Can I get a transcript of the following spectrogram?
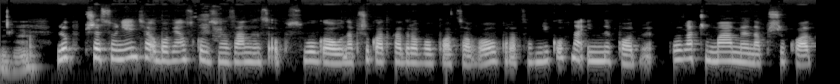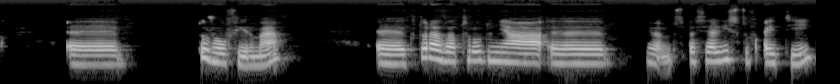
Mhm. lub przesunięcia obowiązków związanych z obsługą na przykład kadrowo-płacową pracowników na inny podmiot. To znaczy mamy na przykład e, dużą firmę, e, która zatrudnia e, wiem, specjalistów IT,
